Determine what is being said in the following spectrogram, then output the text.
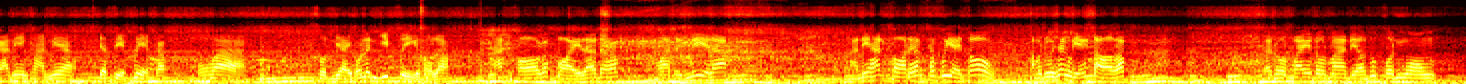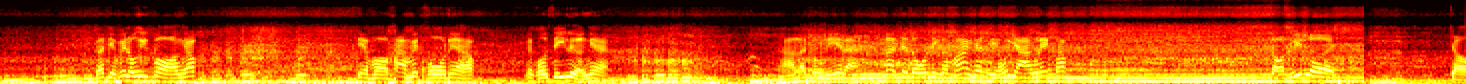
การแข่งขันเนี่ยจะเสียเปรียบครับ เพราะว่าส่วนใหญ่เขาเล่นยิบสี่กันหมดแล้วฮัดคอก็ปล่อยแล้วนะครับ มาถึงนี่แล้ว อันนี้ฮัดคอนะครับท่านผู้ใหญ่โต้งเอามาดูช่างเหลียงต่อครับ กระโดดไปกระโดดมาเดี๋ยวทุกคนงงก็เดี๋ยวไปลงอีกบ่อครับ เนี่ยบ่อข้างแมคโครเนี่ยครับแมคโครสีเหลืองเนี่ยเอาละตรงนี้แหละน่าจะโดนอีกกระมังช่างเหลียงยางเล็กครับ จอดวิทเลยจ่อ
